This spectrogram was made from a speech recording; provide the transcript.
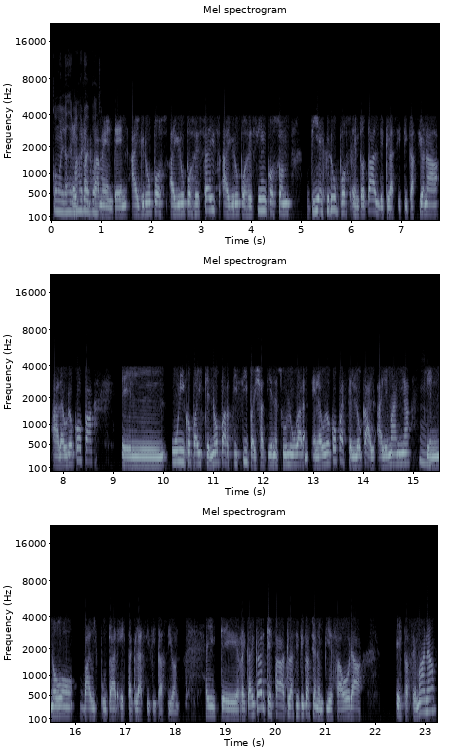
como en los demás grupos. Exactamente, hay grupos, hay grupos de seis, hay grupos de cinco, son diez grupos en total de clasificación a, la Eurocopa. El único país que no participa y ya tiene su lugar en la Eurocopa es el local, Alemania, mm. quien no va a disputar esta clasificación. Hay que recalcar que esta clasificación empieza ahora esta semana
